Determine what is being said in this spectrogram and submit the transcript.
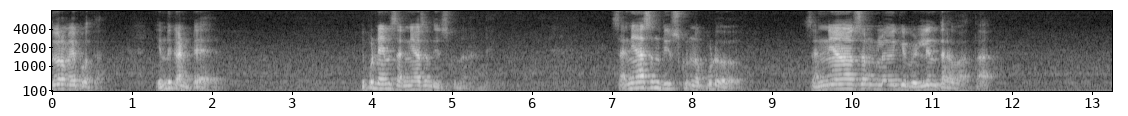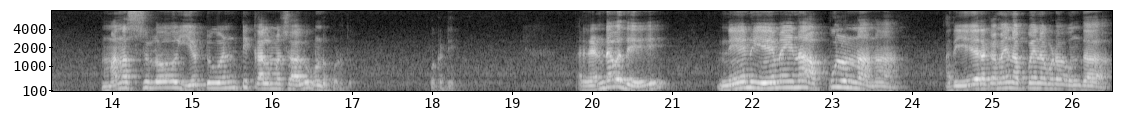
దూరం అయిపోతారు ఎందుకంటే ఇప్పుడు నేను సన్యాసం తీసుకున్నానండి. సన్యాసం తీసుకున్నప్పుడు సన్యాసంలోకి వెళ్ళిన తర్వాత మనస్సులో ఎటువంటి కల్మషాలు ఉండకూడదు. ఒకటి. రెండవది నేను ఏమైనా అప్పులున్నానా? అది ఏ రకమైన అప్పు అయినా కూడా ఉందా?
